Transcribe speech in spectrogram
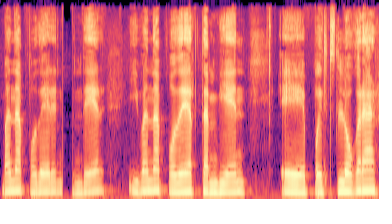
van a poder entender y van a poder también eh, pues lograr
